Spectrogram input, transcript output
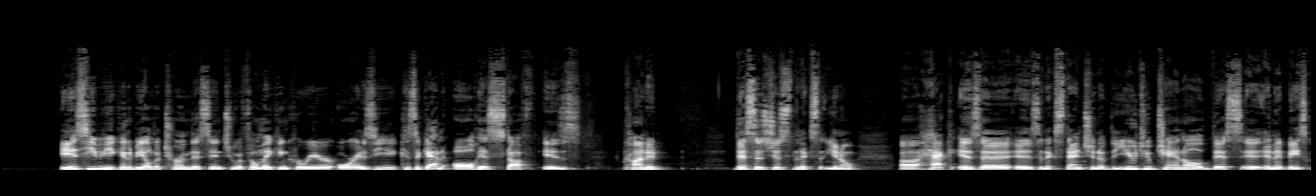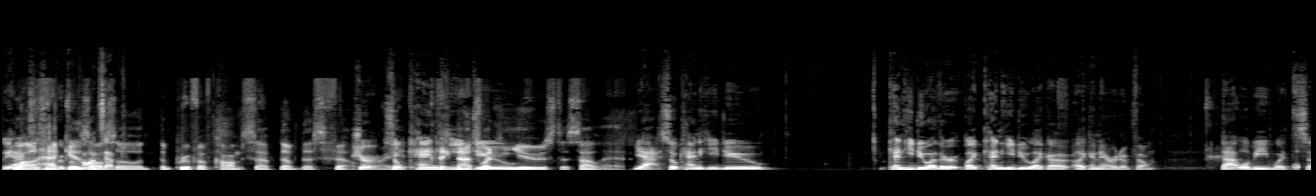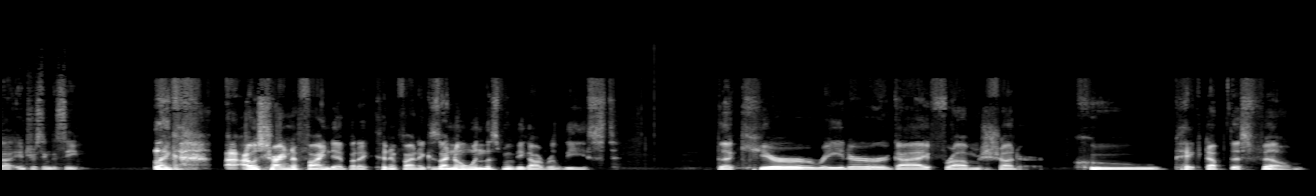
is he going to be able to turn this into a filmmaking career, or is he? Because again, all his stuff is kind of this is just the next, you know. Uh, Heck is a is an extension of the YouTube channel. This is, and it basically acts well, as heck proof is of also the proof of concept of this film. Sure. So right? can I think he that's what he used to sell it. Yeah. So can he do? Can he do other like? Can he do like a like a narrative film? That will be what's uh, interesting to see. like I, I was trying to find it, but I couldn't find it because I know when this movie got released, the curator or guy from Shudder who picked up this film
